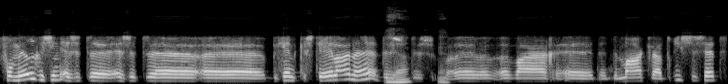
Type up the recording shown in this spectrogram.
formeel gezien is het, eh, is het eh, eh, begin kasteel aan, hè? Dus, Ja, dus waar de, de makelaar Driessen zit,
